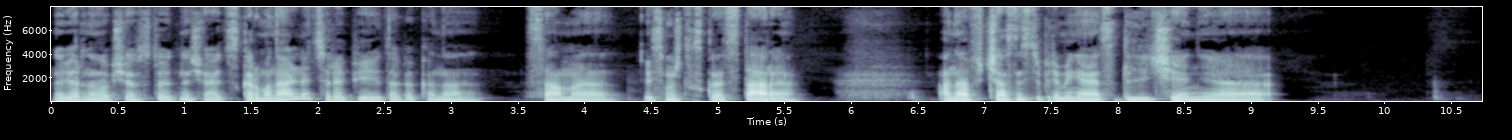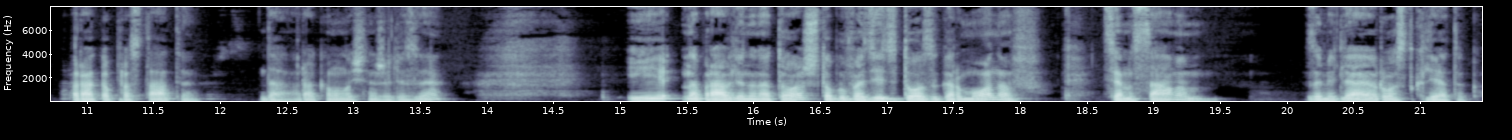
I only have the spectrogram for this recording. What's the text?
Наверное, вообще стоит начать с гормональной терапии, так как она самая, если можно так сказать, старая. Она, в частности, применяется для лечения рака простаты, да, рака молочной железы, и направлена на то, чтобы вводить дозы гормонов, тем самым замедляя рост клеток.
